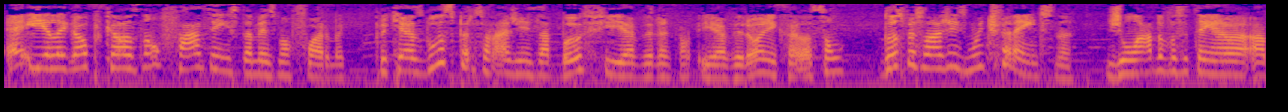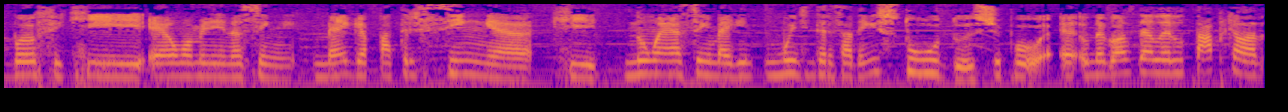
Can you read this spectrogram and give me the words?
É, e é legal porque elas não fazem isso da mesma forma. Porque as duas personagens, a Buffy e a, Verônica, e a Verônica, elas são duas personagens muito diferentes, né? De um lado você tem a, a Buffy, que é uma menina, assim, mega patricinha, que não é, assim, mega muito interessada em estudos. Tipo, é- o negócio dela é lutar porque ela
